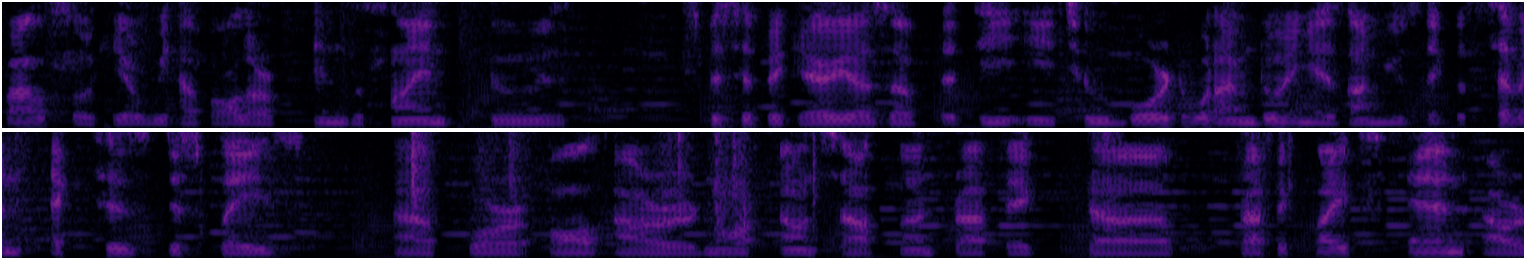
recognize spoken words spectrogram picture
file. So here we have all our pins assigned to specific areas of the DE2 board. What I'm doing is I'm using the 7 hexes displays uh, for all our northbound, southbound traffic uh, traffic lights and our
